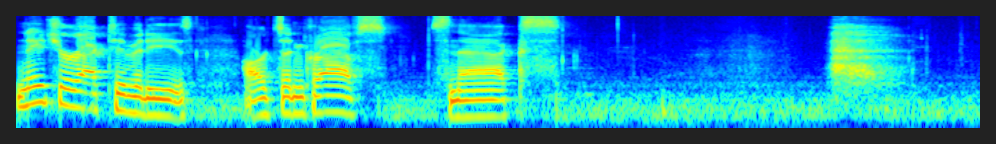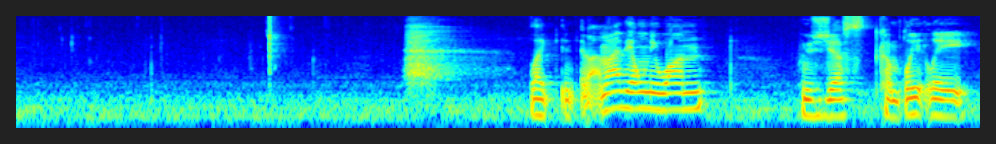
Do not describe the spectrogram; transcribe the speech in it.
nature activities, arts and crafts, snacks. like, am I the only one who's just completely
